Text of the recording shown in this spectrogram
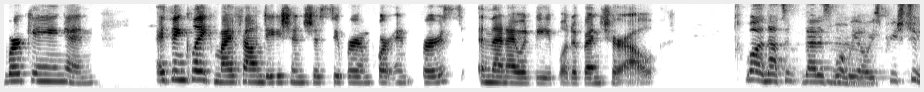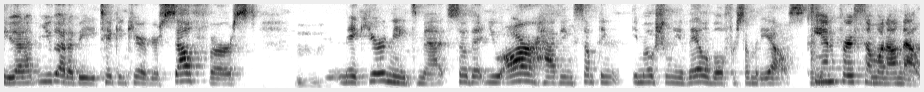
working. And I think like my foundation is just super important first, and then I would be able to venture out. Well, and that's that is what mm. we always preach too. You gotta you gotta be taking care of yourself first mm-hmm. make your needs met so that you are having something emotionally available for somebody else. And for someone on that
